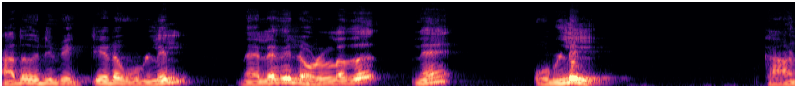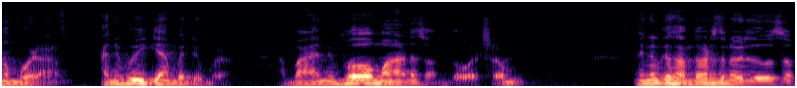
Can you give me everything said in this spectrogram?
അത് ഒരു വ്യക്തിയുടെ ഉള്ളിൽ നിലവിലുള്ളതിനെ ഉള്ളിൽ കാണുമ്പോഴാണ് അനുഭവിക്കാൻ പറ്റുമ്പോഴാണ്. അപ്പോൾ അനുഭവമാണ് സന്തോഷം. നിങ്ങൾക്ക് സന്തോഷത്തിന് ഒരു ദിവസം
